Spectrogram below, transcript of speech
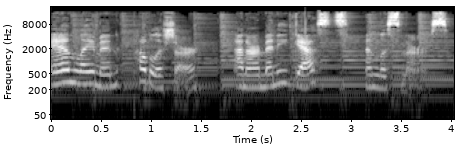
Ann Lehman, publisher, and our many guests and listeners.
